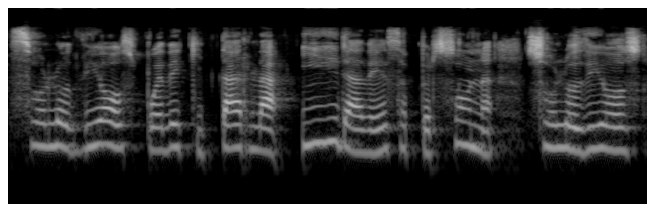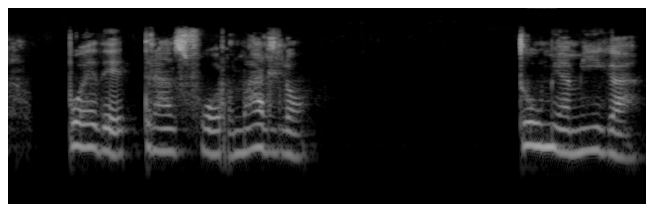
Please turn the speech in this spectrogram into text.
solo Dios puede quitar la ira de esa persona, solo Dios puede transformarlo. Tú, mi amiga,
